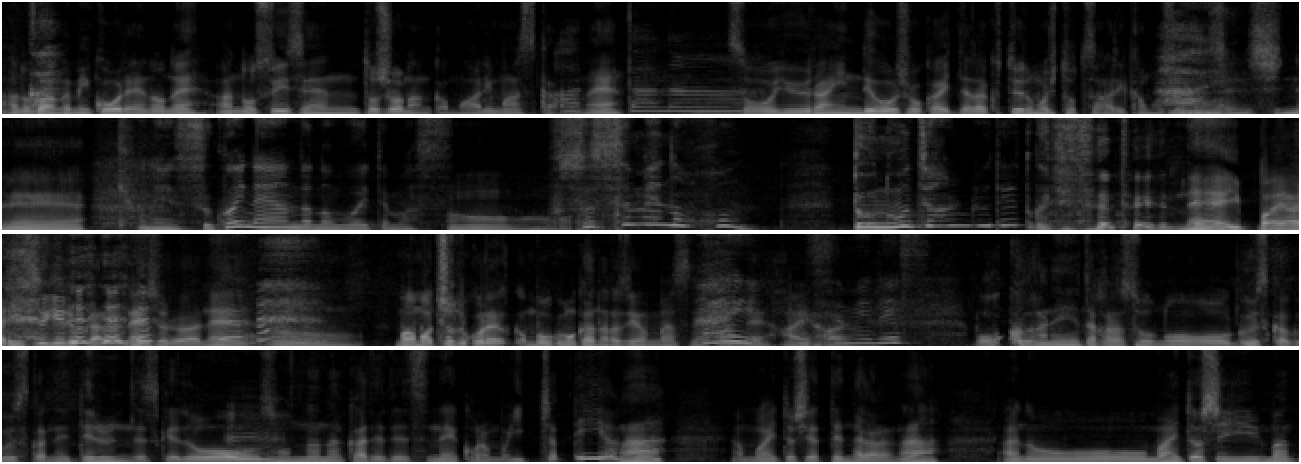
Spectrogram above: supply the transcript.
あの番組恒例のねあの推薦図書なんかもありますかあっらねたなそういうラインでご紹介いただくというのも一つありかもしれませんしね、去年すごい悩んだの覚えてます、うん。おすすめの本どのジャンルでとかずっと言ねいっぱいありすぎるからねそれはね、うん、まあまあちょっとこれ僕も必ず読みますねこはい、れね。はいはいすめです。僕はねだからそのグースかグースか寝てるんですけど、うん。そんな中でですねこれも言っちゃっていいよな。毎年やってんだからな。あのー毎年、ま、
